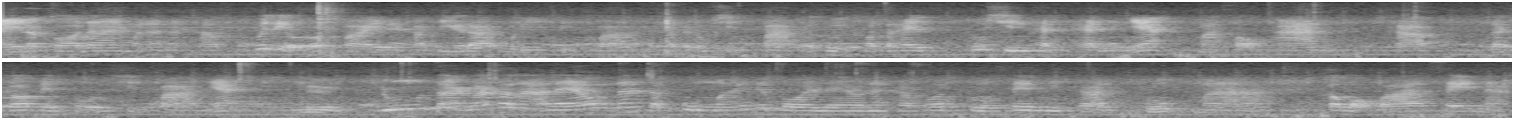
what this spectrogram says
ไอ้แล้วก็ได้มาแล้วนะครับก๋วยเตี๋ยวรถไฟนะครับที่ราชบุรีสิบบาทนะครับเป็นลูกชิ้นปลาก็คือเขาจะให้ลูกชิ้นแผ่นๆอย่างเงี้ยมาสองอันครับแล้วก็เป็นตัวลูกชิ้นปลาเนี่ยหนึ่งดูจากลักษณะแล้วน่าจะปรุงมาให้เรียบร้อยแล้วนะครับเพราะตัวเส้นมีการคลุกมาเขาบอกว่าเส้นอะ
